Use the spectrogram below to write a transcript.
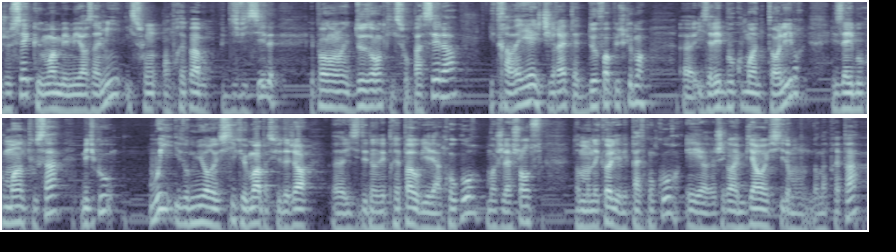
Je sais que moi, mes meilleurs amis, ils sont en prépa beaucoup plus difficile, et pendant les deux ans qu'ils sont passés là, ils travaillaient, je dirais, peut-être deux fois plus que moi. Euh, ils avaient beaucoup moins de temps libre, ils avaient beaucoup moins de tout ça, mais du coup, oui, ils ont mieux réussi que moi parce que déjà, euh, ils étaient dans des prépas où il y avait un concours. Moi, j'ai la chance, dans mon école, il n'y avait pas de concours et euh, j'ai quand même bien réussi dans ma prépa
